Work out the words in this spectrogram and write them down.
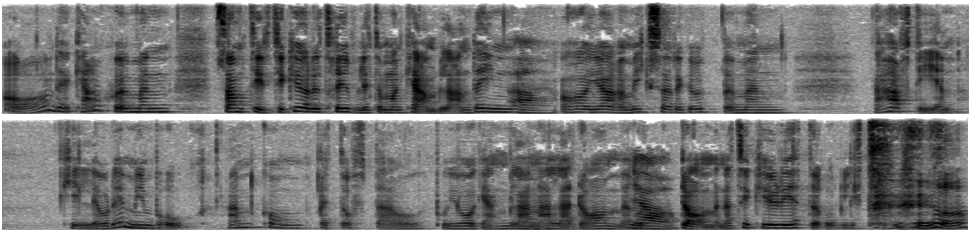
Ja, det kanske, men samtidigt tycker jag det är trevligt om man kan blanda in Ja. och ha- göra mixade grupper. Men jag har haft en kille och det är min bror. Han kom rätt ofta och på yogan bland alla damer. Mm. Ja. Och damerna tycker ju det är jätteroligt. ja.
